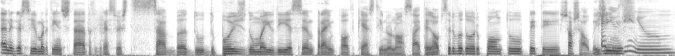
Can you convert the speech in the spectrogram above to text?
Ana Garcia Martins está de regresso este sábado, depois do meio-dia, sempre em podcast e no nosso site em observador.pt. Tchau, tchau. Beijinhos. Adeusinho.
